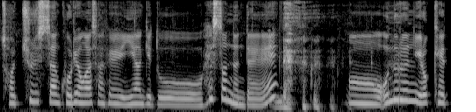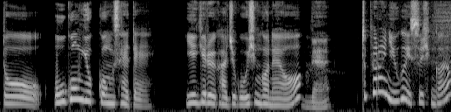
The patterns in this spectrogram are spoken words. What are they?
저출산 고령화 사회 이야기도 했었는데 네. 어, 오늘은 이렇게 또 5060 세대 얘기를 가지고 오신 거네요. 네. 특별한 이유가 있으신가요?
